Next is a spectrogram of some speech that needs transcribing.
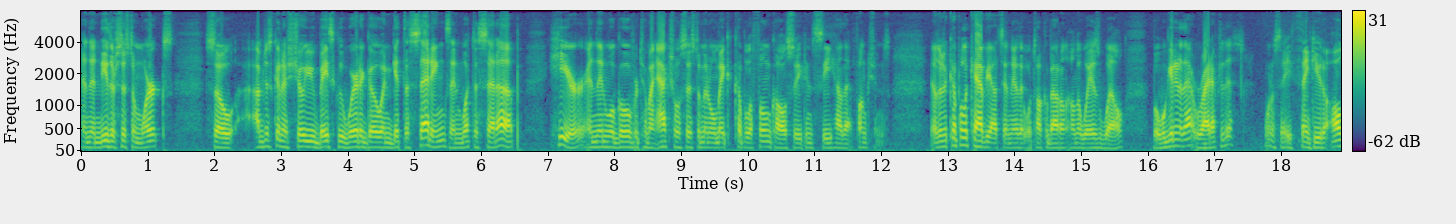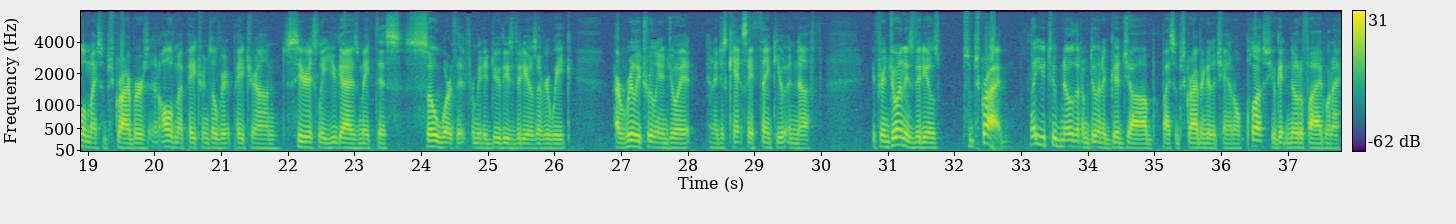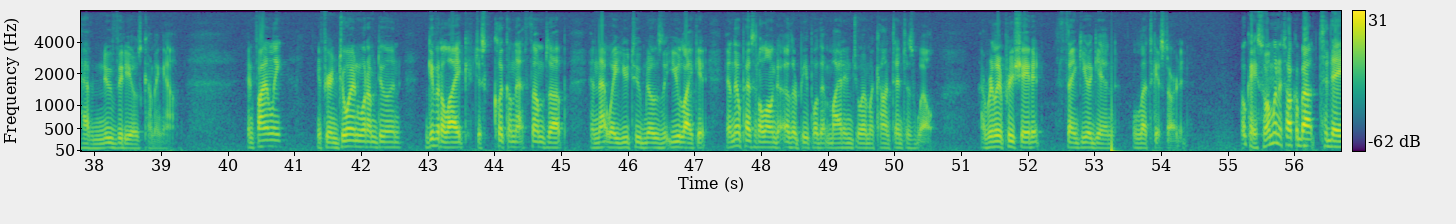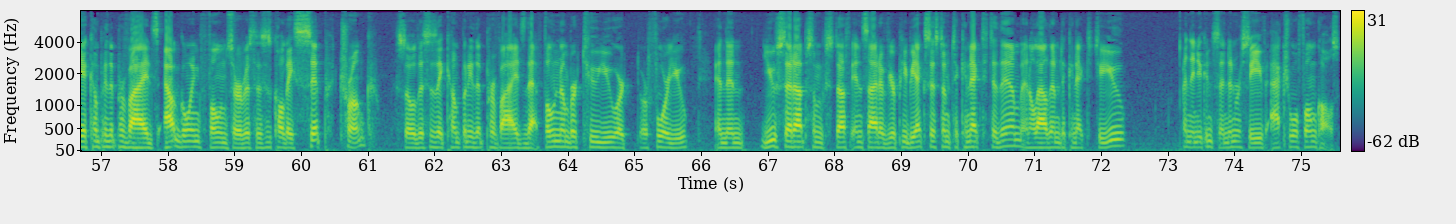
and then neither system works. So I'm just going to show you basically where to go and get the settings and what to set up here and then we'll go over to my actual system and we'll make a couple of phone calls so you can see how that functions. Now there's a couple of caveats in there that we'll talk about on, on the way as well but we'll get into that right after this. I want to say thank you to all of my subscribers and all of my patrons over at Patreon. Seriously, you guys make this so worth it for me to do these videos every week. I really truly enjoy it and I just can't say thank you enough. If you're enjoying these videos, subscribe. Let YouTube know that I'm doing a good job by subscribing to the channel. Plus, you'll get notified when I have new videos coming out. And finally, if you're enjoying what I'm doing, give it a like. Just click on that thumbs up, and that way YouTube knows that you like it, and they'll pass it along to other people that might enjoy my content as well. I really appreciate it. Thank you again. Let's get started. Okay, so I'm going to talk about today a company that provides outgoing phone service. This is called a SIP trunk, so this is a company that provides that phone number to you or, or for you, and then you set up some stuff inside of your PBX system to connect to them and allow them to connect to you, and then you can send and receive actual phone calls.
